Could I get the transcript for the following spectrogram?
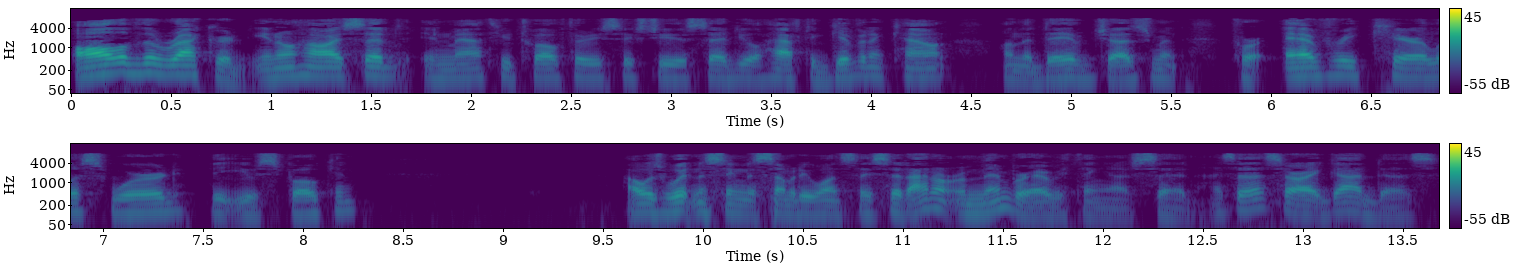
all of the record, you know how I said in Matthew 12:36 Jesus said you'll have to give an account on the day of judgment for every careless word that you've spoken? I was witnessing to somebody once. They said, "I don't remember everything I've said." I said, "That's all right. God does.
